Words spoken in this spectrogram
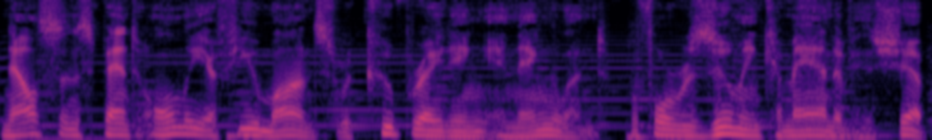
Nelson spent only a few months recuperating in England before resuming command of his ship,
